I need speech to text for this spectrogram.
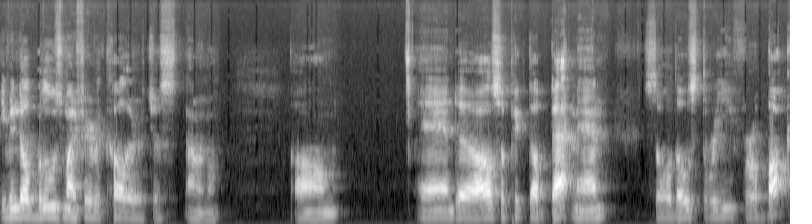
even though blue's my favorite color. Just I don't know. Um, and uh, I also picked up Batman. So those three for a buck.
